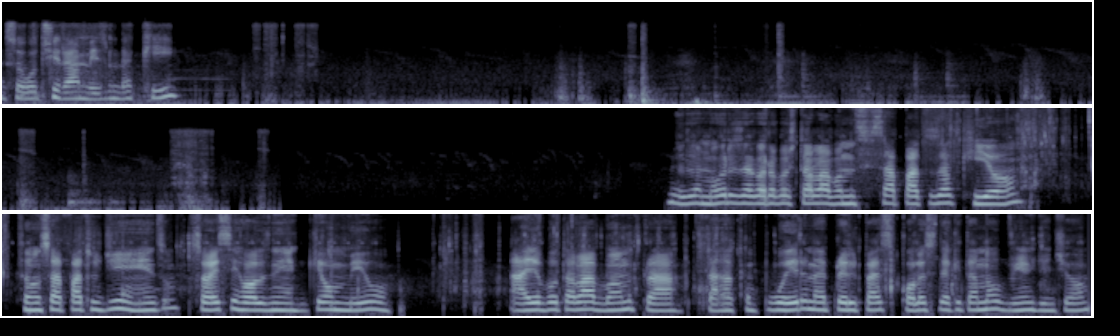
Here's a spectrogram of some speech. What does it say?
Eu só vou tirar mesmo daqui. Meus amores, agora eu vou estar lavando esses sapatos aqui, ó. São os sapatos de Enzo. Só esse rosinho aqui que é o meu, Aí eu vou estar lavando pra... Tava com poeira, né? Pra ele ir pra escola. Esse daqui tá novinho, gente, ó.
